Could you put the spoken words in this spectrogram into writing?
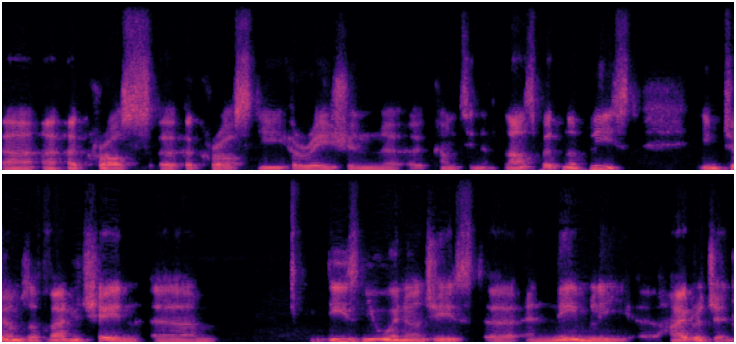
uh, across, uh, across the Eurasian uh, continent. Last but not least, in terms of value chain, um, these new energies, uh, and namely uh, hydrogen,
